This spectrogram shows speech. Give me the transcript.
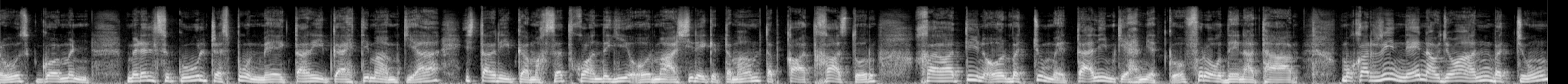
रोज़ गवर्नमेंट मिडल स्कूल ट्रस्पून में एक तकरीब का अहतमाम किया। इस तकरीब का मकसद खानदगी और माशरे के तमाम तबक़ात, ख़ास तौर ख़वान और बच्चों में तालीम की अहमियत को फ़रोग देना था। मुकर्रीन ने नौजवान बच्चों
